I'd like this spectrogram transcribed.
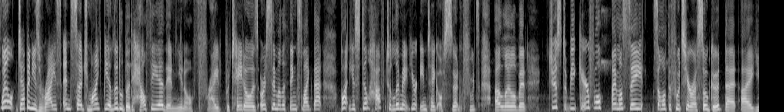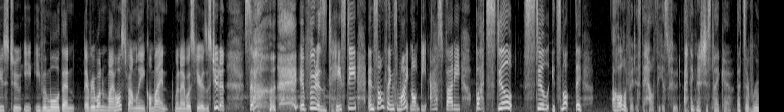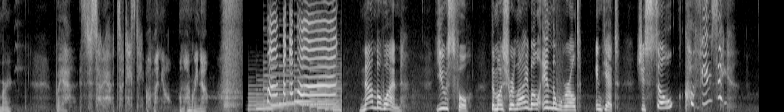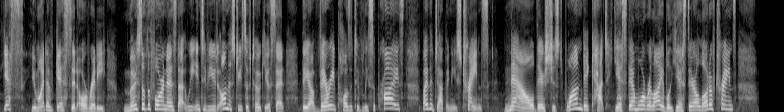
Well, Japanese rice and such might be a little bit healthier than, you know, fried potatoes or similar things like that, but you still have to limit your intake of certain foods a little bit just to be careful. I must say, some of the foods here are so good that I used to eat even more than everyone in my host family combined when I was here as a student. So, if food is tasty and some things might not be as fatty, but still, still, it's not the all of it is the healthiest food. I think that's just like a that's a rumor. But yeah, it's just so yeah, it's so tasty. Oh my god, I'm hungry now. Number one, useful, the most reliable in the world, and yet she's so confusing. Yes, you might have guessed it already. Most of the foreigners that we interviewed on the streets of Tokyo said they are very positively surprised by the Japanese trains. Now there's just one big catch. Yes, they're more reliable. Yes, there are a lot of trains.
